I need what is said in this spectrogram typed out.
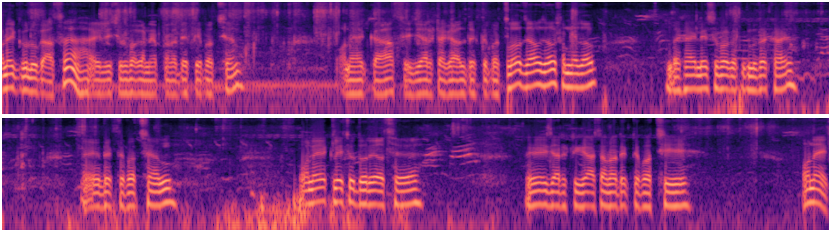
অনেকগুলো গাছ হ্যাঁ এই লিচুর বাগানে আপনারা দেখতে পাচ্ছেন। অনেক গাছ এই যে আরেকটা গাছ দেখতে পাচ্ছেন। চলো, যাও যাও সামনে যাও। দেখায় লিচু বাগানগুলো দেখায় দেখতে পাচ্ছেন অনেক লিচু ধরে আছে। এই যে আরেকটি গাছ আমরা দেখতে পাচ্ছি। অনেক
